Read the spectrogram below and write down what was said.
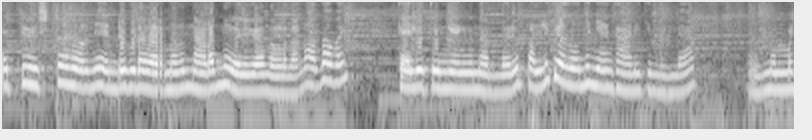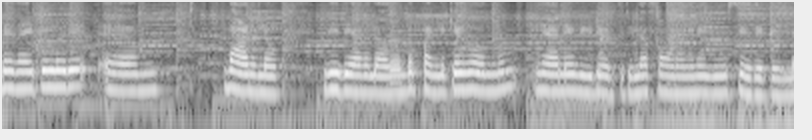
ഏറ്റവും ഇഷ്ടം എന്ന് പറഞ്ഞാൽ എന്റെ കൂടെ വരണത് നടന്നു വരിക എന്നുള്ളതാണ്. അത് അവൻ കയ്യിൽ തൂങ്ങി അങ്ങനെ നടന്നു വരും. പള്ളിക്കകമൊന്നും ഞാൻ കാണിക്കുന്നില്ല. അത് നമ്മുടേതായിട്ടുള്ളൊരു ഇതാണല്ലോ രീതിയാണല്ലോ. അതുകൊണ്ട് പള്ളിക്കകമൊന്നും ഞാൻ വീഡിയോ എടുത്തിട്ടില്ല. ഫോൺ അങ്ങനെ യൂസ് ചെയ്തിട്ടില്ല.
